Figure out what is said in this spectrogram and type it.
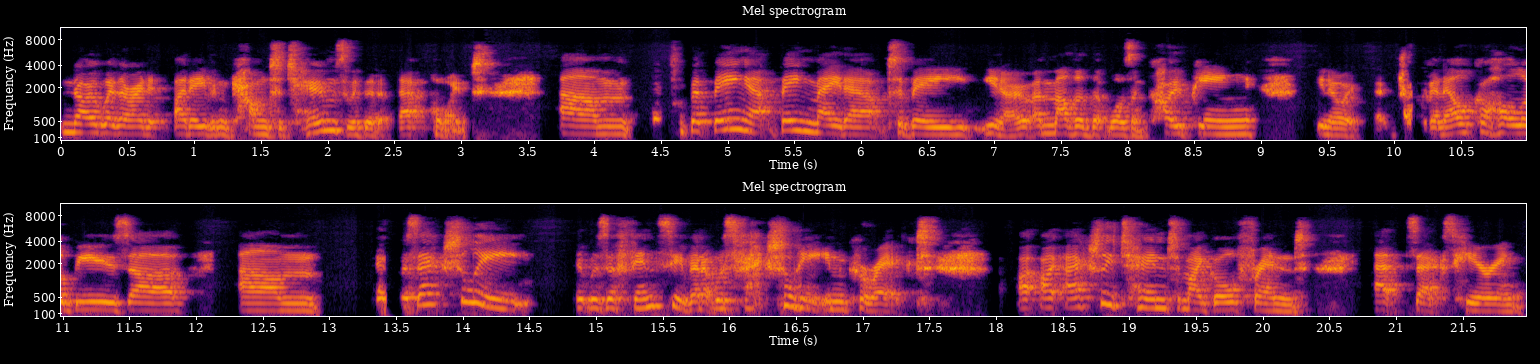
know whether I'd, I'd, even come to terms with it at that point. Um, but being out, being made out to be, you know, a mother that wasn't coping, you know, a drug and alcohol abuser, um, it was actually it was offensive and it was factually incorrect. I, I actually turned to my girlfriend at Zac's hearing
